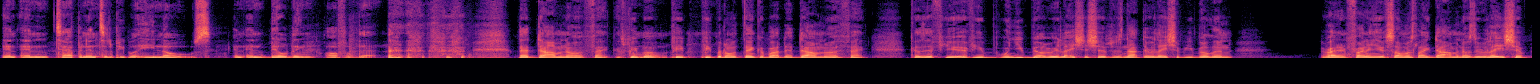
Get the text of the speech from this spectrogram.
and and tapping into the people that he knows and, and building off of that. that domino effect, because people, people people don't think about that domino effect. Because if you if you when you build relationships, it's not the relationship you build in right in front of you. It's almost like dominoes. The relationship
